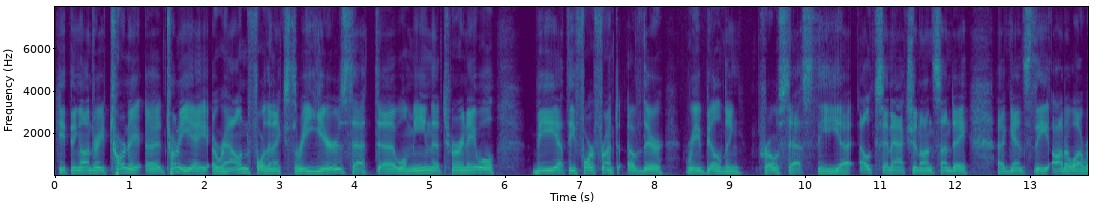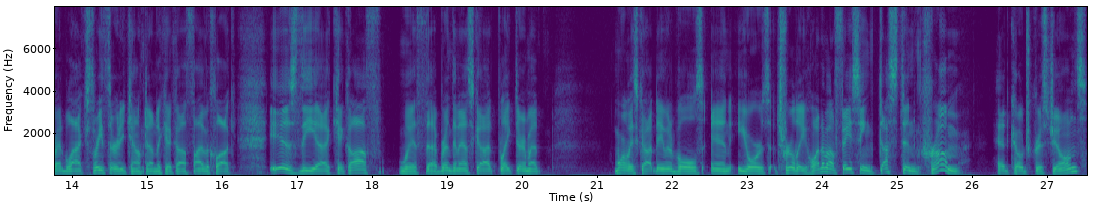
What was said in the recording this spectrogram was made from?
keeping Andre Tourigny, uh, Tourigny around for the next three years. That uh, will mean that Tourigny will be at the forefront of their rebuilding process. The uh, Elks in action on Sunday against the Ottawa Redblacks. 3:30 countdown to kickoff. Five o'clock is the uh, kickoff with uh, Brendan Escott, Blake Dermott, Morley Scott, David Bowles, and yours truly. What about facing Dustin Crum? Head coach Chris Jones.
